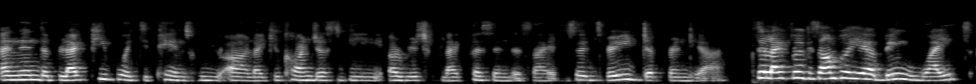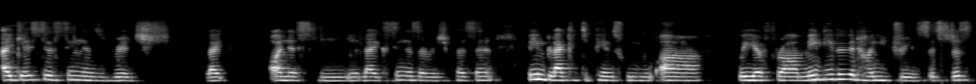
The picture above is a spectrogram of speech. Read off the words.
and then the black people, it depends who you are. Like you can't just be a rich black person this side. So it's very different here. So like for example here, being white, I guess you're seen as rich. Like honestly, you're like seen as a rich person. Being black, it depends who you are, where you're from, maybe even how you dress. It's just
